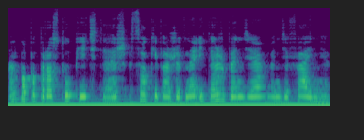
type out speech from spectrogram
albo po prostu pić też soki warzywne i też będzie, będzie fajnie.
